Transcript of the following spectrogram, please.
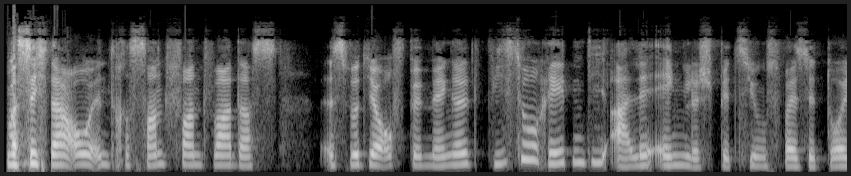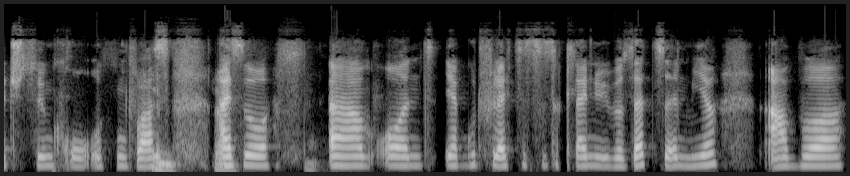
Was ich da auch interessant fand, war, dass es wird ja oft bemängelt, wieso reden die alle Englisch beziehungsweise Deutsch Synchro irgendwas. Stimmt, stimmt. Also ähm, und ja gut, vielleicht ist das eine kleine Übersetzer in mir, aber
